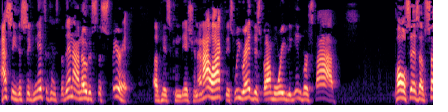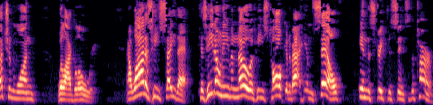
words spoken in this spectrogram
I see the significance, but then I notice the spirit of his condition. And I like this. We read this, but I'm going to read it again, verse 5. Paul says, of such an one will I glory. Now why does he say that? Because he don't even know if he's talking about himself in the strictest sense of the term.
